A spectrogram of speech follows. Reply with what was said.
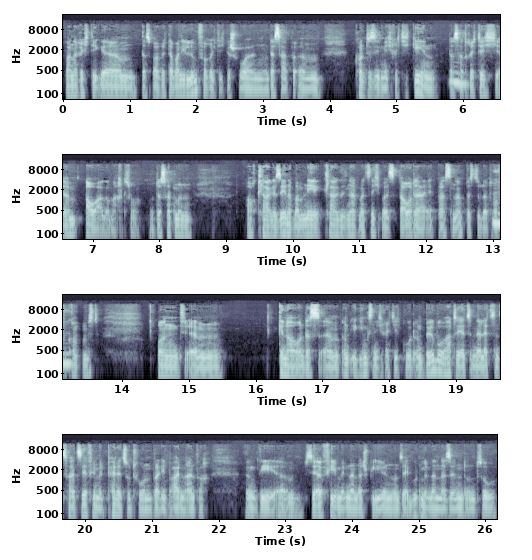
war eine richtige, das war, da waren die Lymphe richtig geschwollen und deshalb ähm, konnte sie nicht richtig gehen. Das mhm. hat richtig ähm, Aua gemacht. So. Und das hat man auch klar gesehen, aber nee, klar gesehen hat man es nicht, weil es dauert ja etwas, ne, bis du da drauf mhm. kommst. Und ähm, genau, und das, ähm, und ihr ging es nicht richtig gut. Und Bilbo hatte jetzt in der letzten Zeit sehr viel mit Pelle zu tun, weil die beiden einfach irgendwie ähm, sehr viel miteinander spielen und sehr gut miteinander sind. Und so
